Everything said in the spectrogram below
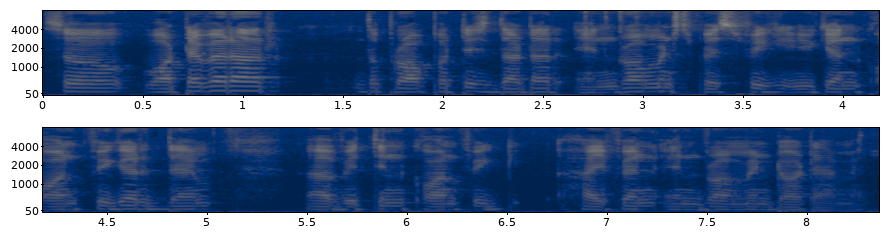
So whatever are the properties that are environment specific you can configure them uh, within config hyphen environment.ml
